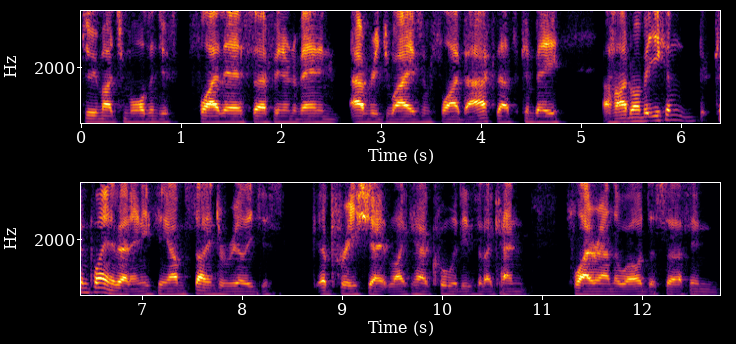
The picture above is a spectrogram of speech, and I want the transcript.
do much more than just fly there, surf in an event in average waves and fly back. That can be a hard one, but you can complain about anything. I'm starting to really just appreciate like how cool it is that I can fly around the world to surf in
